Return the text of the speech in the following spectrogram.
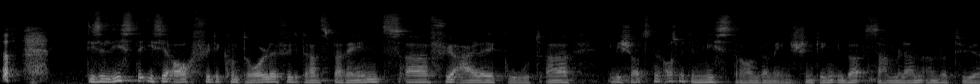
Diese Liste ist ja auch für die Kontrolle, für die Transparenz, äh, für alle gut. Äh, wie schaut es denn aus mit dem Misstrauen der Menschen gegenüber Sammlern an der Tür?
